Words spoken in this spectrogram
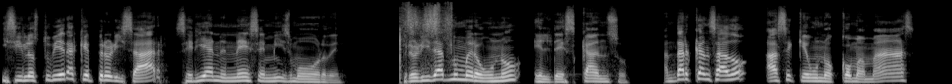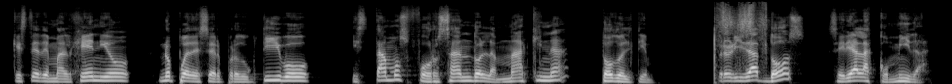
Y si los tuviera que priorizar, serían en ese mismo orden. Prioridad número uno, el descanso. Andar cansado hace que uno coma más, que esté de mal genio, no puede ser productivo. Estamos forzando la máquina todo el tiempo. Prioridad 2 sería la comida.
